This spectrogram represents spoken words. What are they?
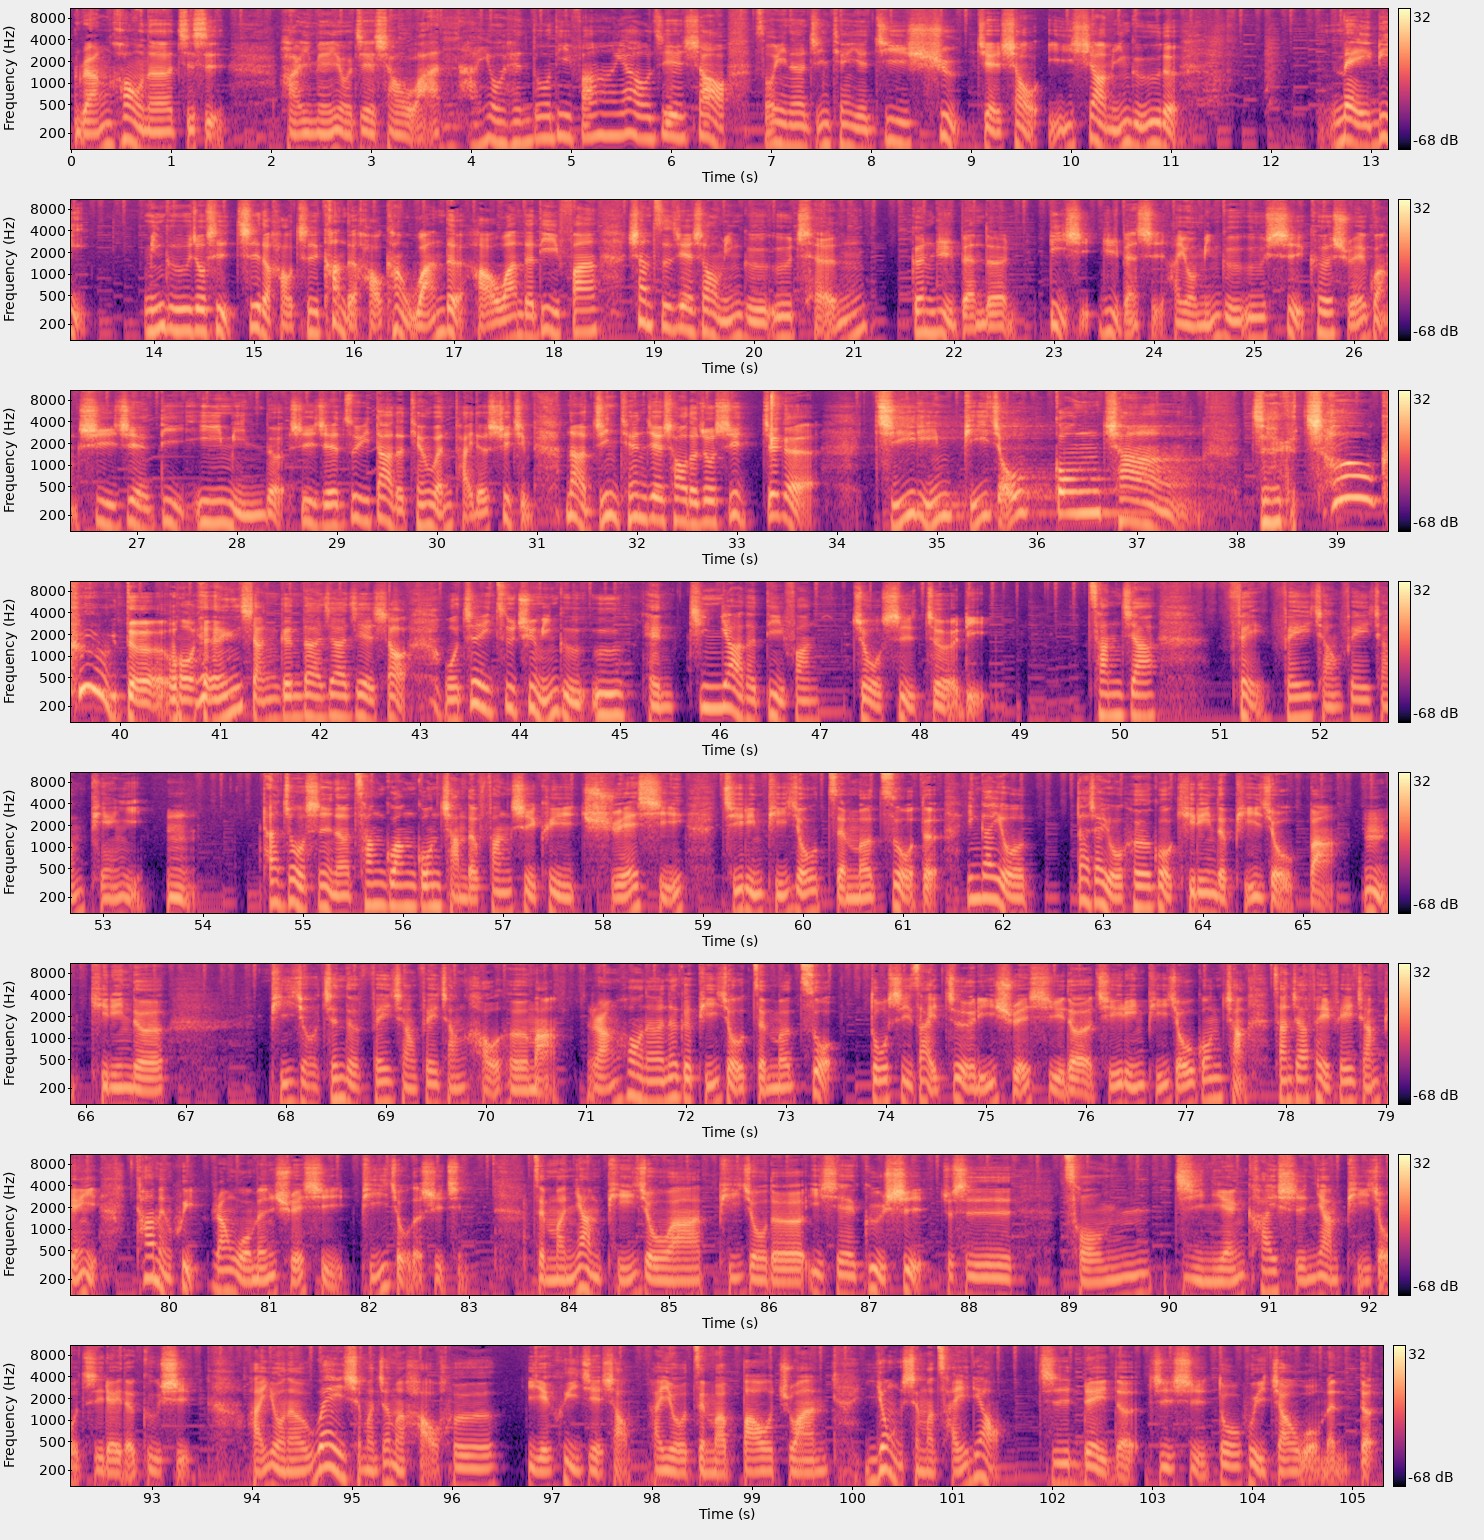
然后呢，其实。还没有介绍完，还有很多地方要介绍，所以呢，今天也继续介绍一下名古屋的魅力。名古屋就是吃的好吃、看的好看、玩的好玩的地方。上次介绍名古屋城跟日本的。历史、日本史，还有名古屋市科学馆，世界第一名的世界最大的天文台的事情。那今天介绍的就是这个麒麟啤酒工厂，这个超酷的，我很想跟大家介绍。我这一次去名古屋，很惊讶的地方就是这里，参加。费非常非常便宜，嗯，它就是呢，参观工厂的方式可以学习麒麟啤酒怎么做的。应该有大家有喝过麒麟的啤酒吧？嗯，麒麟的啤酒真的非常非常好喝嘛。然后呢，那个啤酒怎么做？都是在这里学习的。麒麟啤酒工厂参加费非常便宜，他们会让我们学习啤酒的事情，怎么酿啤酒啊，啤酒的一些故事，就是从几年开始酿啤酒之类的故事。还有呢，为什么这么好喝也会介绍，还有怎么包装，用什么材料。之类的知识都会教我们的。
